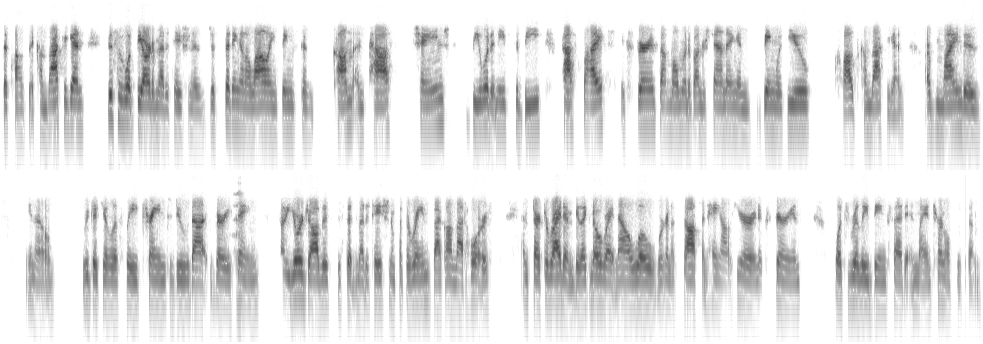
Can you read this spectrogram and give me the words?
the clouds may come back again. This is what the art of meditation is: just sitting and allowing things to come and pass, change, be what it needs to be, pass by, experience that moment of understanding and being with you, clouds come back again. Our mind is, you know, ridiculously trained to do that very thing. So your job is to sit in meditation and put the reins back on that horse and start to ride it and be like, no, right now, whoa, we're going to stop and hang out here and experience what's really being said in my internal system,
